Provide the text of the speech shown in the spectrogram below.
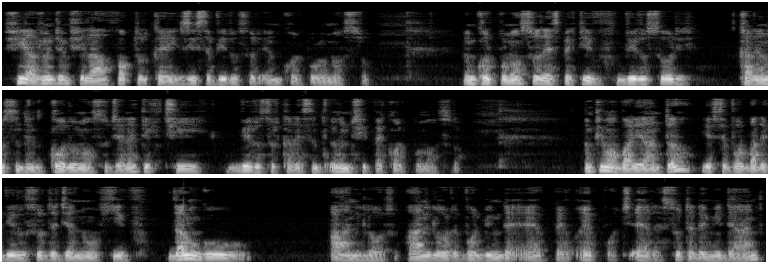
și ajungem și la faptul că există virusuri în corpul nostru. În corpul nostru, respectiv virusuri care nu sunt în codul nostru genetic, ci virusuri care sunt în și pe corpul nostru. În prima variantă este vorba de virusuri de genul HIV. De-a lungul anilor, anilor vorbim de epoci, ere, sute de mii de ani,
